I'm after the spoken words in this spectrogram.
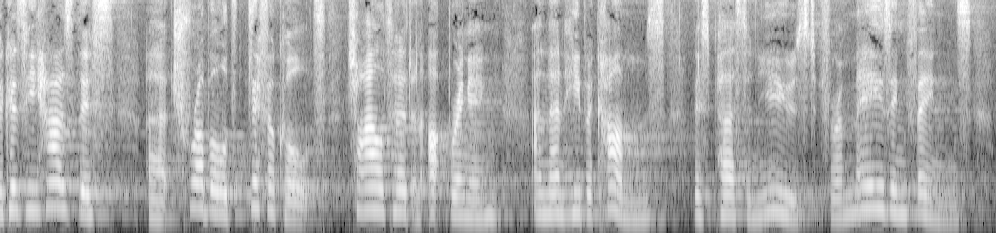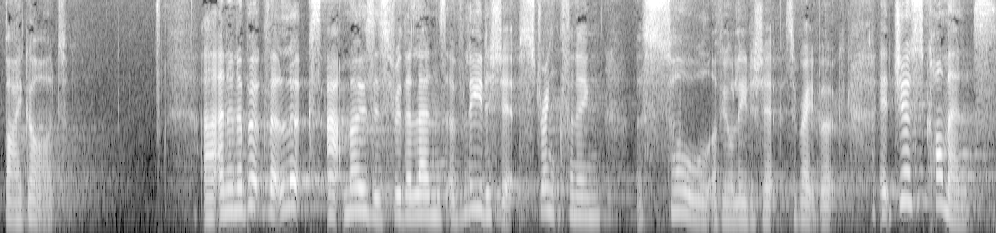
because he has this uh, troubled, difficult childhood and upbringing, and then he becomes this person used for amazing things by God. Uh, and in a book that looks at Moses through the lens of leadership, strengthening the soul of your leadership, it's a great book, it just comments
